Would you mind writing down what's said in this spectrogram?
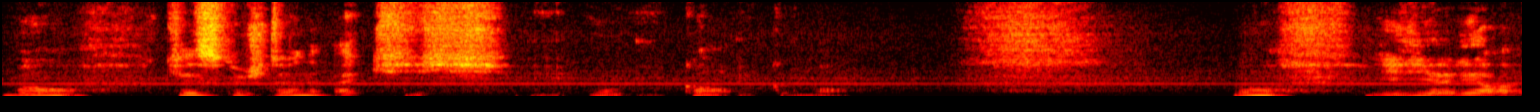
Bon, qu'est-ce que je donne à qui Et où et quand et comment? Bon, Lily a l'air euh,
